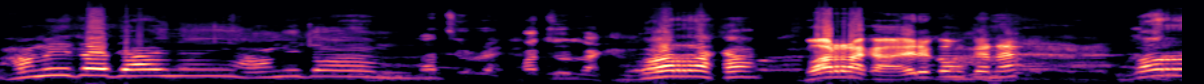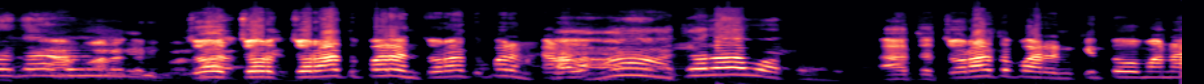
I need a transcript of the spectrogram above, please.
আমি তো যাই নাই আমি তো ঘর রাখা। ঘর রাখা এরকম কেন? চোরাতে পারেন চোরাতে পারেন হ্যাঁ চড়াবো তো। আচ্ছা চোরাতে পারেন কিন্তু মানে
